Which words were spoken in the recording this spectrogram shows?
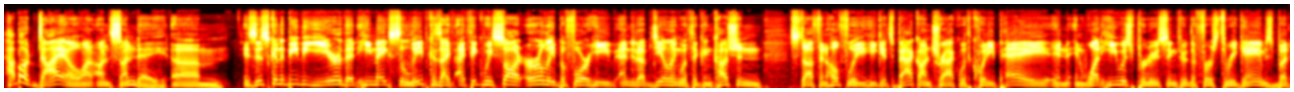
how about Dayo on, on Sunday? Um, is this going to be the year that he makes the leap? Because I, I, think we saw it early before he ended up dealing with the concussion stuff, and hopefully he gets back on track with Kwity Paye and, in what he was producing through the first three games. But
